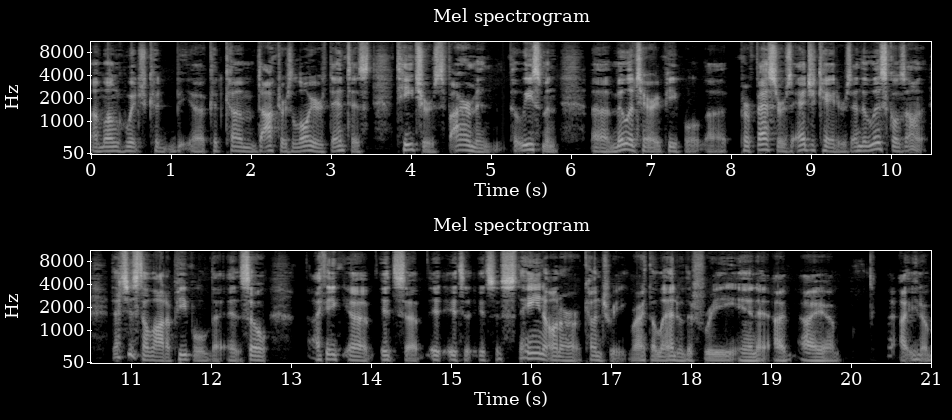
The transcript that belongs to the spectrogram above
among which could be, uh, could come doctors, lawyers, dentists, teachers, firemen, policemen, uh, military people, uh, professors, educators, and the list goes on. That's just a lot of people. That, uh, so I think uh, it's uh, it, it's a, it's a stain on our country, right? The land of the free, and I, I, um, I you know,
